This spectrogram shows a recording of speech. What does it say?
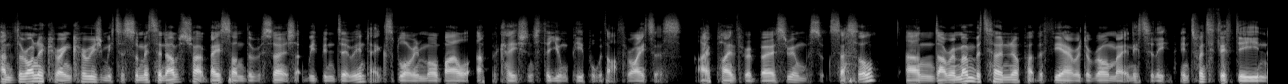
And Veronica encouraged me to submit an abstract based on the research that we'd been doing, exploring mobile applications for young people with arthritis. I applied for a bursary and was successful. And I remember turning up at the Fiera di Roma in Italy in 2015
